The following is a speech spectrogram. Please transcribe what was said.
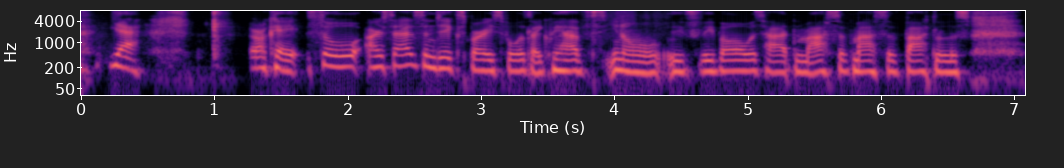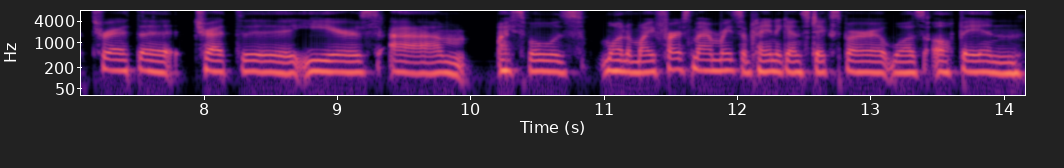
yeah. Okay, so ourselves in Dicksboro, I suppose, like we have, you know, we've we've always had massive, massive battles throughout the throughout the years. Um, I suppose one of my first memories of playing against Dicksboro was up in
